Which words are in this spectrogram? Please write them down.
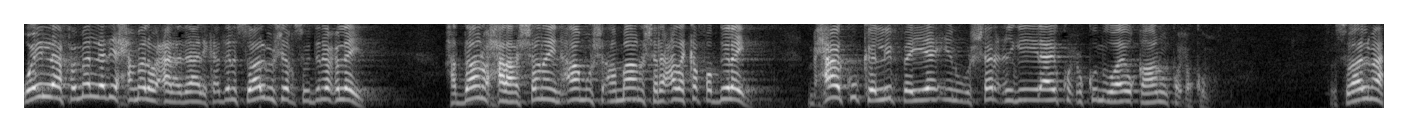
wailaa fama ladii xamalahu calaa dalik haddana su'aal buu sheekh suudine wuxuu leeyahy haddaanu xalaashanayn amaanu shareecada ka fadilayn maxaa ku kalifaya inuu sharcigii ilaahay ku xukumi waayo qaanuun ku xukumo? Su'aal ma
